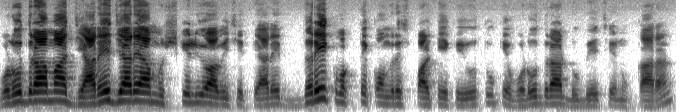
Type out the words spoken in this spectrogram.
વડોદરામાં જ્યારે જ્યારે આ મુશ્કેલીઓ આવી છે, ત્યારે દરેક વખતે કોંગ્રેસ પાર્ટીએ કહ્યું હતું કે વડોદરા ડૂબે છે એનું કારણ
